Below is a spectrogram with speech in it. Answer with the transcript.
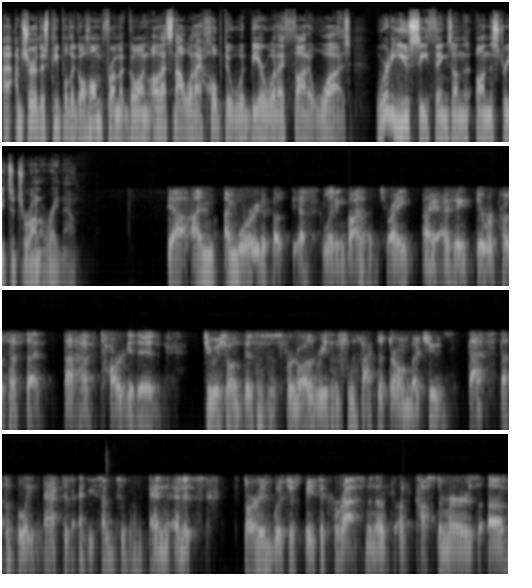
I'm sure there's people that go home from it going, "Oh, that's not what I hoped it would be or what I thought it was." Where do you see things on the on the streets of Toronto right now? Yeah, I'm I'm worried about the escalating violence. Right, I, I think there were protests that that have targeted Jewish-owned businesses for no other reason than the fact that they're owned by Jews. That's that's a blatant act of anti-Semitism, and and it's started with just basic harassment of, of customers of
